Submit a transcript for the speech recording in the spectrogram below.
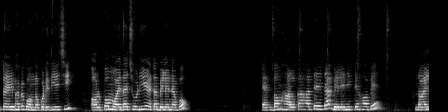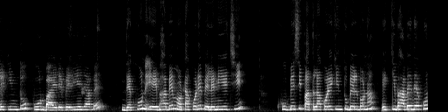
মুখটা এইভাবে বন্ধ করে দিয়েছি। অল্প ময়দা ছড়িয়ে এটা বেলে নেব। একদম হালকা হাতে এটা বেলে নিতে হবে। নইলে কিন্তু পুর বাইরে বেরিয়ে যাবে। দেখুন, এইভাবে মোটা করে বেলে নিয়েছি। খুব বেশি পাতলা করে কিন্তু বেলবো না। একইভাবে দেখুন,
